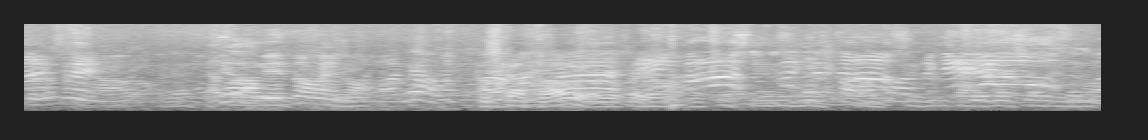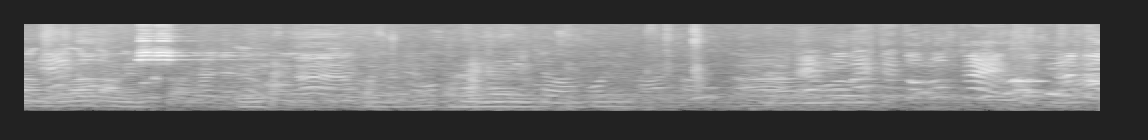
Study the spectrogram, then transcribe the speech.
to no. Já to mám jednoho jenom. píská faul, jo, tak. Hej, povedte to, mluvte! Nando!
